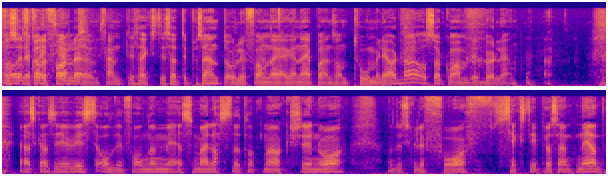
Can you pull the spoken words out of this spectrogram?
Og så skal det falle 50-60-70 oljefondet er ned på en sånn to milliarder, og så kan man bli bull igjen. Jeg skal si, Hvis oljefondet med, som er lastet opp med aksjer nå, og du skulle få 60% ned,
